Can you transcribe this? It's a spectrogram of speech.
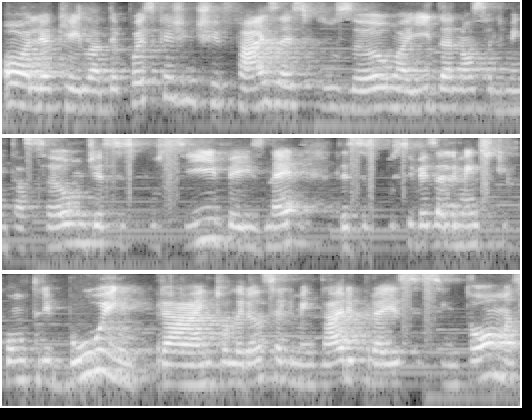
Olha, Keila, depois que a gente faz a exclusão aí da nossa alimentação, desses possíveis, né, desses possíveis alimentos que contribuem para a intolerância alimentar e para esses sintomas,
